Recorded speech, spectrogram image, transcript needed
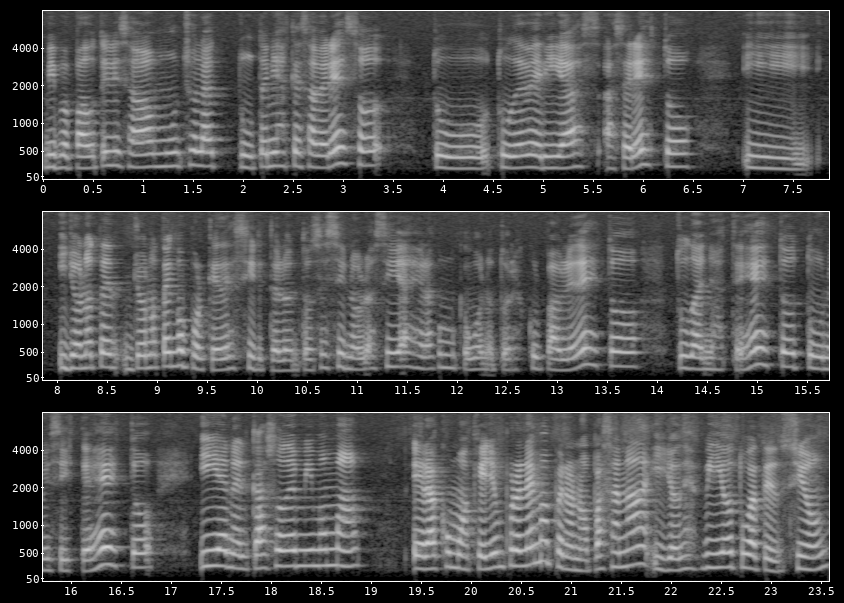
mi papá utilizaba mucho la, tú tenías que saber eso, tú, tú deberías hacer esto, y, y yo no, te, yo no tengo por qué decírtelo. Entonces, si no lo hacías, era como que, bueno, tú eres culpable de esto, tú dañaste esto, tú no hiciste esto. Y en el caso de mi mamá, era como aquello un problema, pero no pasa nada y yo desvío tu atención,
